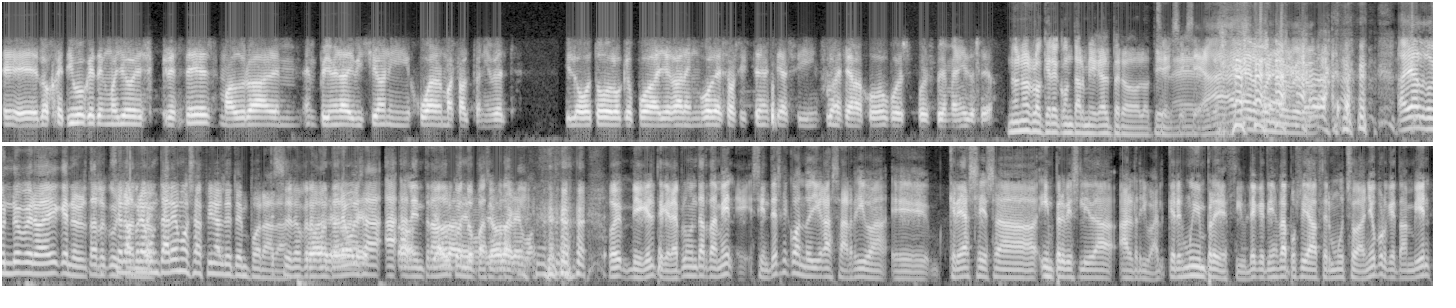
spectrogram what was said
eh, el objetivo que tengo yo es crecer, madurar en, primera división y jugar al más alto nivel y luego todo lo que pueda llegar en goles o asistencias y influencia en el juego, pues, pues bienvenido sea. No nos lo quiere contar Miguel, pero lo tiene. Sí, sí, ¿eh? Hay algún número. Hay algún número ahí que nos estás ocultando. Se lo preguntaremos a final de temporada. Se lo preguntaremos al entrenador cuando pase por aquí. Oye, Miguel, te quería preguntar también, eh, ¿sientes que cuando llegas arriba eh, creas esa imprevisibilidad al rival? Que eres muy impredecible, que tienes la posibilidad de hacer mucho daño, porque también,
